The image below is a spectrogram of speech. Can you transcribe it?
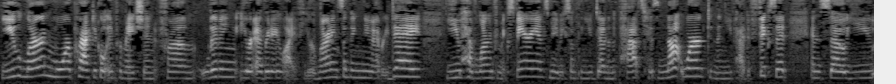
You learn more practical information from living your everyday life. You're learning something new every day. You have learned from experience. Maybe something you've done in the past has not worked and then you've had to fix it. And so you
